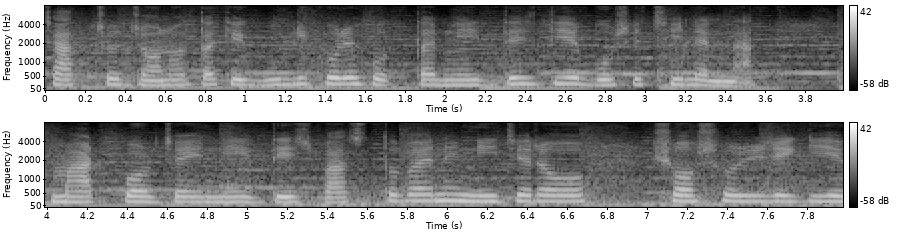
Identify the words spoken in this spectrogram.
ছাত্র জনতাকে গুলি করে হত্যার নির্দেশ দিয়ে বসেছিলেন না। মাঠ পর্যায়ে নির্দেশ বাস্তবায়নে নিজেরাও সশরীরে গিয়ে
